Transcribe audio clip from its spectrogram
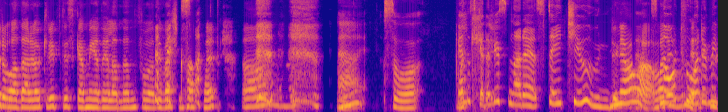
trådar och kryptiska meddelanden på diverse papper. Ja. Mm. Uh, så Älskade lyssnare, stay tuned! Ja, Snart får du mig.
